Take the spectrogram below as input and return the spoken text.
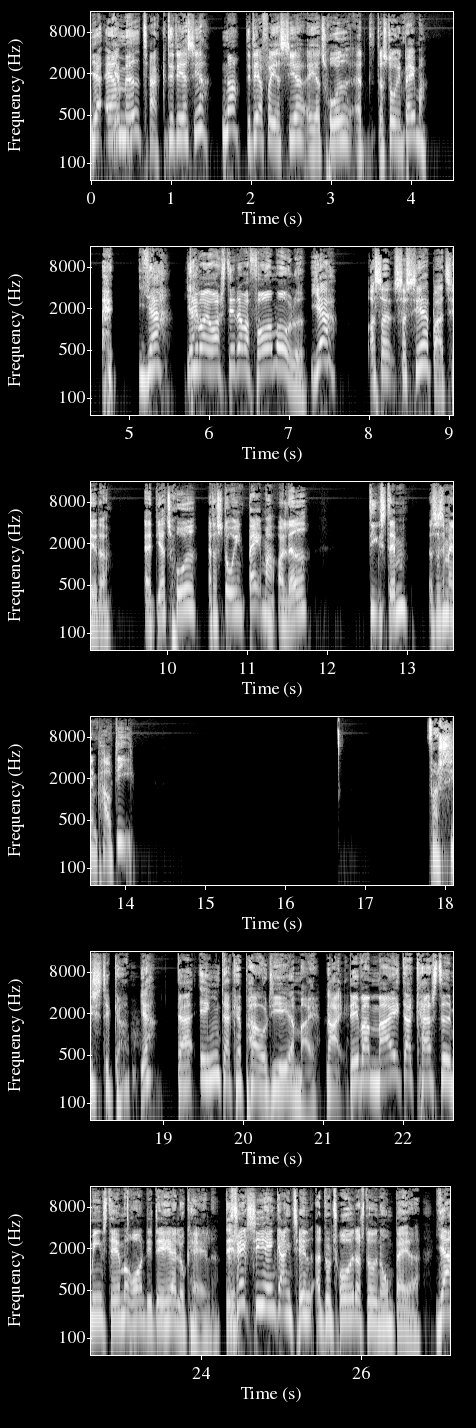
Jeg er Jamen, med, tak. Det er det, jeg siger. Nå, Det er derfor, jeg siger, at jeg troede, at der stod en bag mig. ja, Ja. det var jo også det, der var formålet. Ja, og så, så siger jeg bare til dig, at jeg troede, at der stod en bag mig og lavede din stemme. Altså simpelthen en parodi. For sidste gang. Ja. Der er ingen, der kan parodiere mig. Nej, Det var mig, der kastede min stemme rundt i det her lokale. Det... Du skal ikke sige en gang til, at du troede, der stod nogen bag jer. Ja, Det siger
